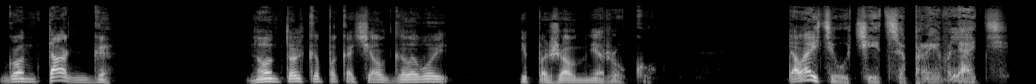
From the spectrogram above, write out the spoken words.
гонтаг, но он только покачал головой и пожал мне руку. Давайте учиться проявлять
